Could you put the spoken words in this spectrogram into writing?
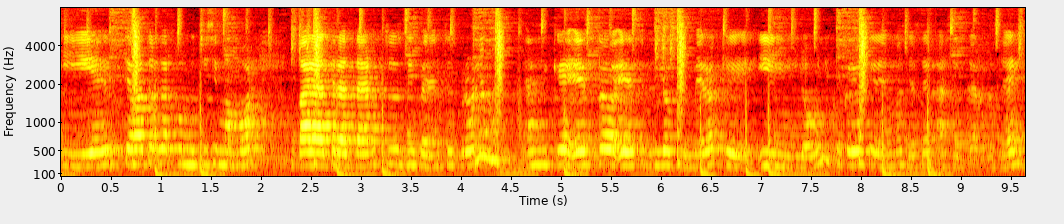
Y Él te va a tratar con muchísimo amor para tratar tus diferentes problemas. Así que esto es lo primero que, y lo único creo que debemos de hacer, acercarnos a Él.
